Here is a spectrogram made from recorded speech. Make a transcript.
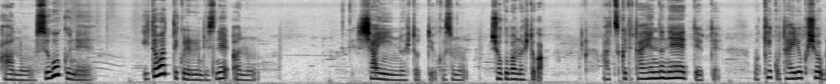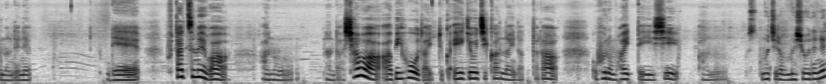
あのすごくねいたわってくれるんですね。あの社員の人っていうかその職場の人が「暑くて大変だね」って言って。まあ、結構体力勝負なんでね。で2つ目はあのなんだシャワー浴び放題っていうか営業時間内だったらお風呂も入っていいしあのもちろん無償でね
